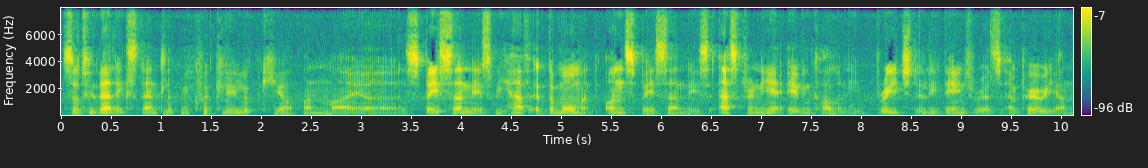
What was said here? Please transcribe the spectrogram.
So to that extent, let me quickly look here on my uh, Space Sundays. We have at the moment on Space Sundays Astroneer, Aven Colony, Breached, Elite Dangerous, Empyrion,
